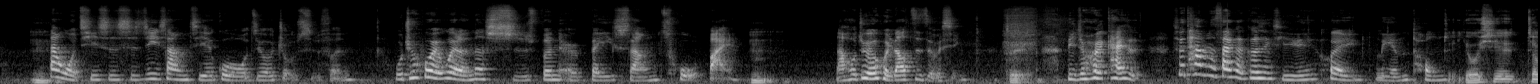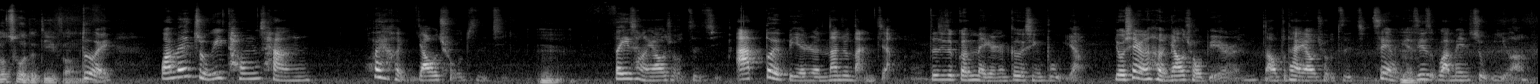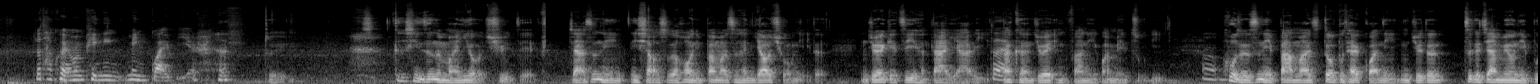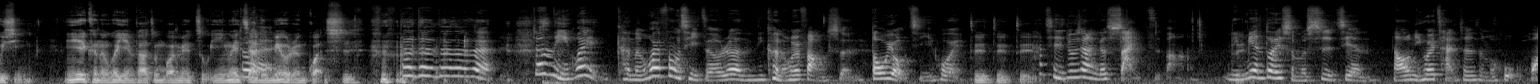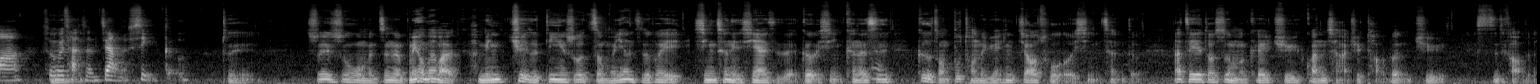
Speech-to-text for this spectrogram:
但我其实实际上结果我只有九十分，我就会为了那十分而悲伤挫败，嗯，然后就会回到自责型，对，你就会开始，所以他们三个个性其实会连通，对，有一些交错的地方，对，完美主义通常会很要求自己，嗯，非常要求自己。啊，对别人那就难讲了，这就是跟每个人个性不一样。有些人很要求别人，然后不太要求自己，这样也是完美主义了。就他可能会拼命命怪别人。对，个性真的蛮有趣的。假设你你小时候你爸妈是很要求你的，你就会给自己很大的压力，那可能就会引发你完美主义。嗯，或者是你爸妈都不太管你，你觉得这个家没有你不行。你也可能会研发出完美主义，因为家里没有人管事。对对对对对，就是你会可能会负起责任，你可能会放生，都有机会。对对对，它其实就像一个骰子吧，你面对什么事件，然后你会产生什么火花，所以会产生这样的性格。对，所以说我们真的没有办法很明确的定义说怎么样子会形成你现在子的个性，可能是各种不同的原因交错而形成的。那这些都是我们可以去观察、去讨论、去。思考的，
